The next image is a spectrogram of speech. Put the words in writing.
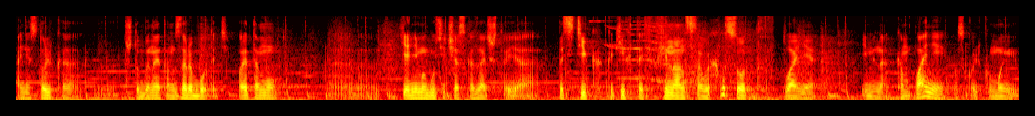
а не столько, чтобы на этом заработать. Поэтому э, я не могу сейчас сказать, что я достиг каких-то финансовых высот в плане именно компании, поскольку мы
